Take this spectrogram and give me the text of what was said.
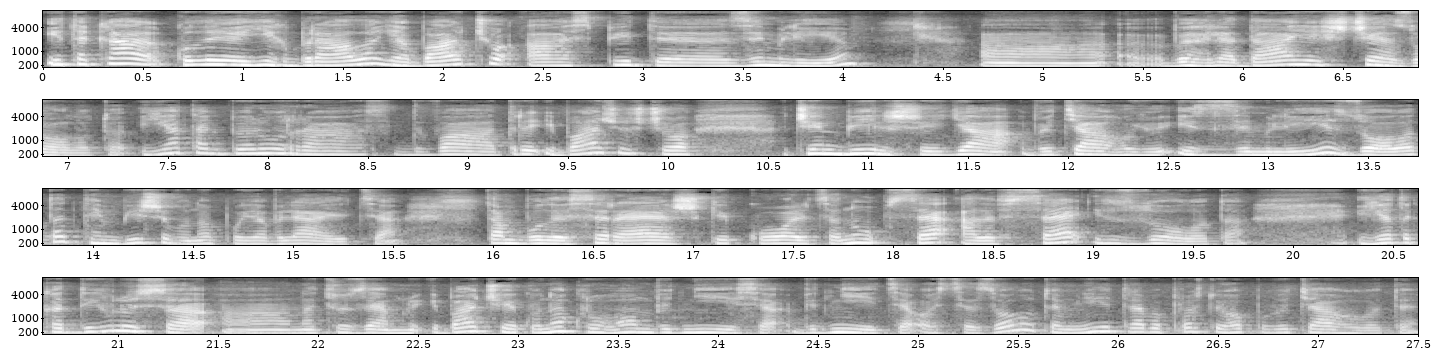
І така, коли я їх брала, я бачу, а з-під е, землі виглядає ще золото. І я так беру раз, два, три, і бачу, що чим більше я витягую із землі золота, тим більше воно появляється. Там були сережки, кольця, ну все, але все із золота. І я така дивлюся на цю землю і бачу, як воно кругом видніється, видніється ось це золото, і мені треба просто його повитягувати.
